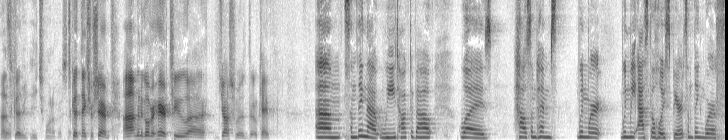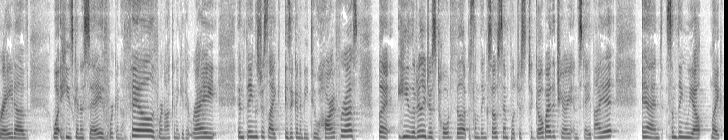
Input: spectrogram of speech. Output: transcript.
That's though, good. For each one of us. It's good. Thanks for sharing. Uh, I'm going to go over here to uh, Joshua. Okay. Um, something that we talked about was how sometimes when we're when we ask the Holy Spirit something, we're afraid of what He's gonna say, if we're gonna fail, if we're not gonna get it right, and things just like, is it gonna be too hard for us? But He literally just told Philip something so simple, just to go by the chariot and stay by it. And something we like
